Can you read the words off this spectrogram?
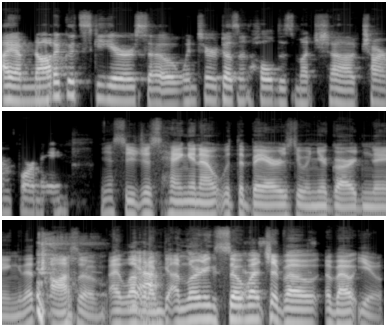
I am not a good skier, so winter doesn't hold as much uh, charm for me. Yeah, so you're just hanging out with the bears, doing your gardening. That's awesome. I love yeah. it. I'm, I'm learning so yes. much about about you.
